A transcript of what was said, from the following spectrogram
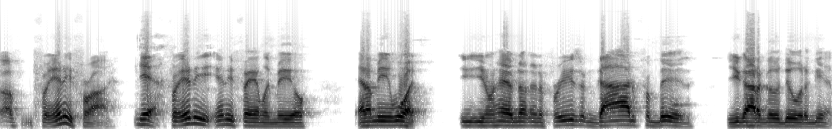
uh, for any fry yeah. for any any family meal. And I mean, what you, you don't have nothing in the freezer? God forbid you got to go do it again.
